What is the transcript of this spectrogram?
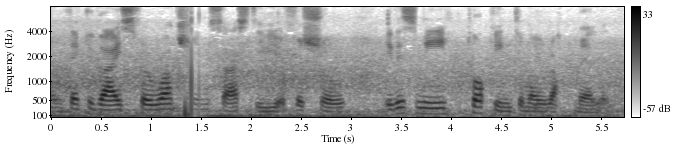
and thank you guys for watching SAS TV official. It is me talking to my rock melon.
